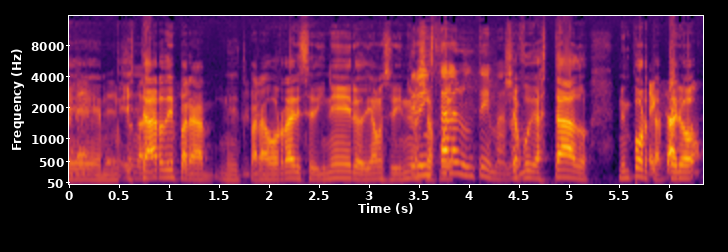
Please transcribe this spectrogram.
eh, es tarde para, eh, para ahorrar ese dinero, digamos, ese dinero ya fue, un tema, ya fue gastado, no importa, pero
